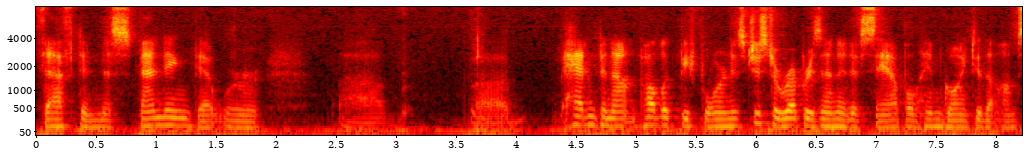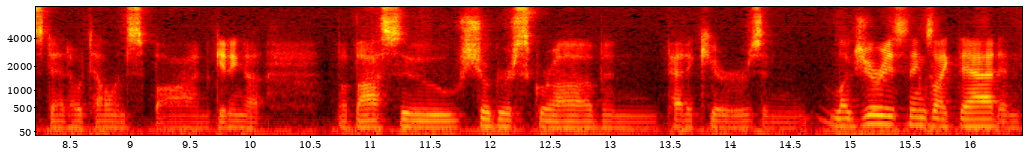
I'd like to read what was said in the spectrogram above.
theft and misspending that were uh, uh, hadn't been out in public before, and it's just a representative sample. Him going to the Umstead Hotel and Spa and getting a Babassu sugar scrub and pedicures and luxurious things like that, and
